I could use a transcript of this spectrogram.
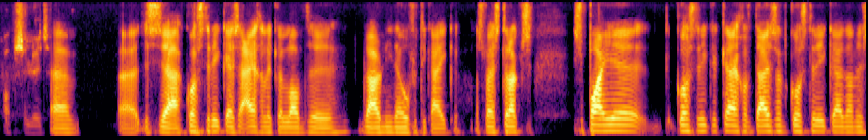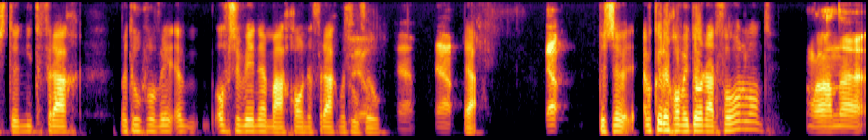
Absoluut. Uh, dus ja, Costa Rica is eigenlijk een land waar we niet naar hoeven te kijken. Als wij straks Spanje, Costa Rica krijgen of Duitsland, Costa Rica, dan is het niet de vraag met hoeveel of ze winnen, maar gewoon de vraag met hoeveel. Ja. Ja. ja. ja. Dus we kunnen gewoon weer door naar het volgende land. We gaan,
